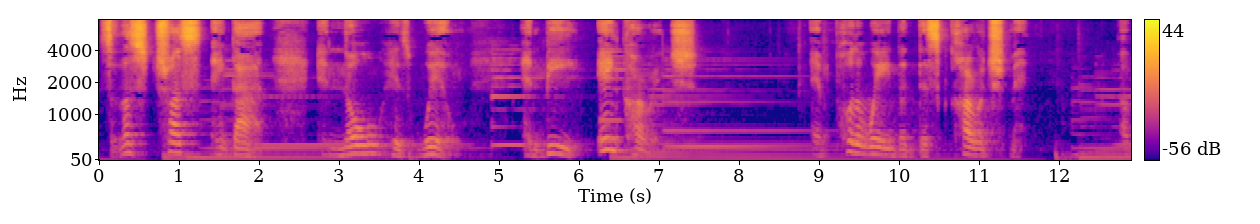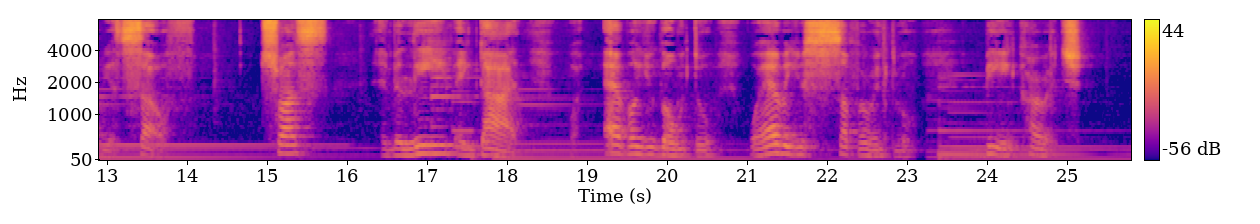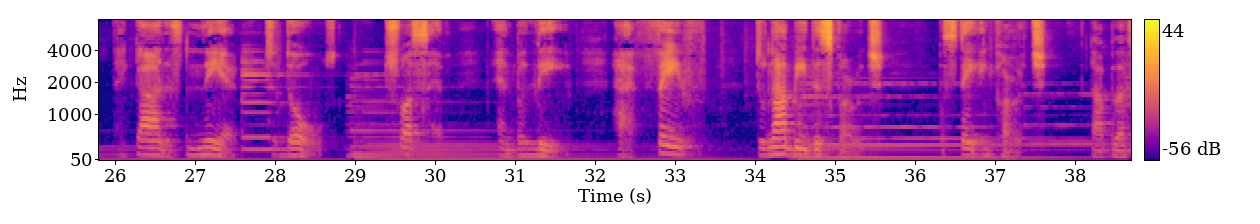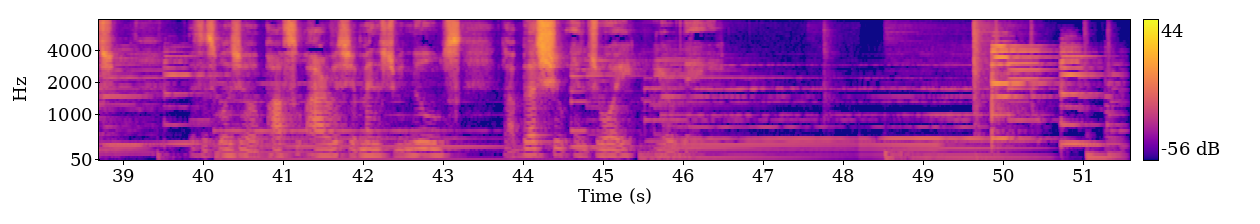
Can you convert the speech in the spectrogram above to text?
So let's trust in God and know His will and be encouraged and put away the discouragement of yourself. Trust and believe in God. Whatever you're going through, wherever you're suffering through, be encouraged that God is near to those who trust Him and believe. Have faith. Do not be discouraged, but stay encouraged. God bless you. This is, was your Apostle Iris, your ministry news. God bless you. Enjoy your day.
